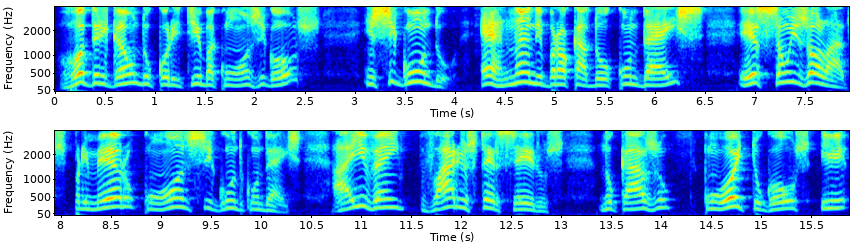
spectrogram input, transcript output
Rodrigão do Coritiba com 11 gols, em segundo, Hernani Brocador com 10. Esses são isolados. Primeiro com 11, segundo com 10. Aí vem vários terceiros no caso, com oito gols e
